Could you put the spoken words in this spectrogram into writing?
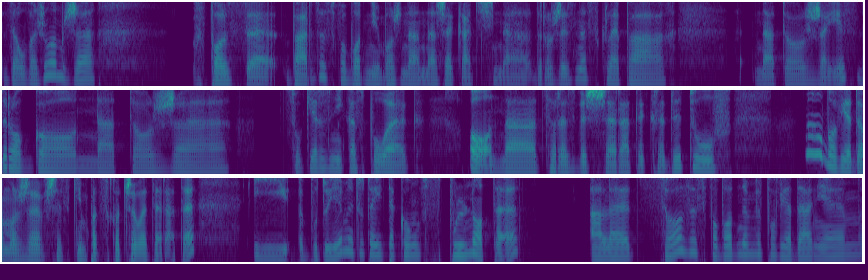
zauważyłam, że w Polsce bardzo swobodnie można narzekać na drożyznę w sklepach, na to, że jest drogo, na to, że cukier znika z półek. O, na coraz wyższe raty kredytów, no bo wiadomo, że wszystkim podskoczyły te raty. I budujemy tutaj taką wspólnotę, ale co ze swobodnym wypowiadaniem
